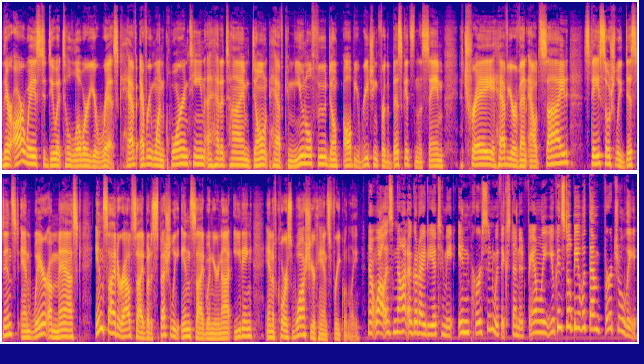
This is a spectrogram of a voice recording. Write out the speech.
there are ways to do it to lower your risk. Have everyone quarantine ahead of time. Don't have communal food. Don't all be reaching for the biscuits in the same tray. Have your event outside. Stay socially distanced and wear a mask inside or outside, but especially inside when you're not eating. And of course, wash your hands frequently. Now, while it's not a good idea to meet in person with extended family, you can still be with them virtually.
